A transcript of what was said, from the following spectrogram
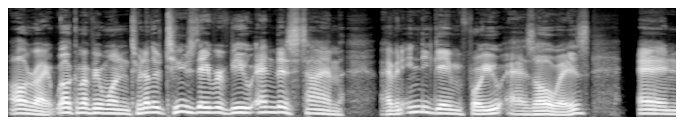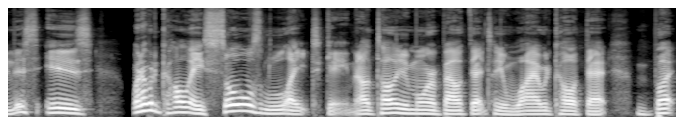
All right, welcome everyone to another Tuesday review, and this time I have an indie game for you, as always. And this is what I would call a Souls Lite game. And I'll tell you more about that, tell you why I would call it that. But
